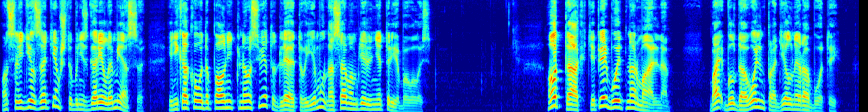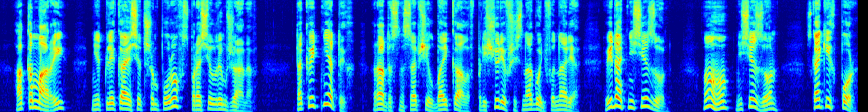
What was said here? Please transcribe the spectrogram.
он следил за тем, чтобы не сгорело мясо, и никакого дополнительного света для этого ему на самом деле не требовалось. «Вот так, теперь будет нормально». Бай был доволен проделанной работой. «А комары?» — не отвлекаясь от шампуров, спросил Рымжанов. «Так ведь нет их. — радостно сообщил Байкалов, прищурившись на огонь фонаря. «Видать, не сезон». «Ого, не сезон. С каких пор?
